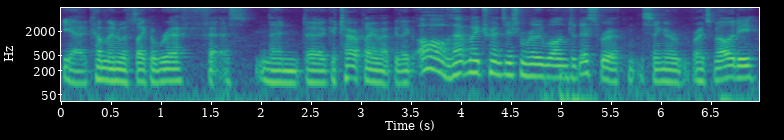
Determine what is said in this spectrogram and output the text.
yeah, come in with like a riff, and then the guitar player might be like, "Oh, that might transition really well into this riff." The singer writes melody,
